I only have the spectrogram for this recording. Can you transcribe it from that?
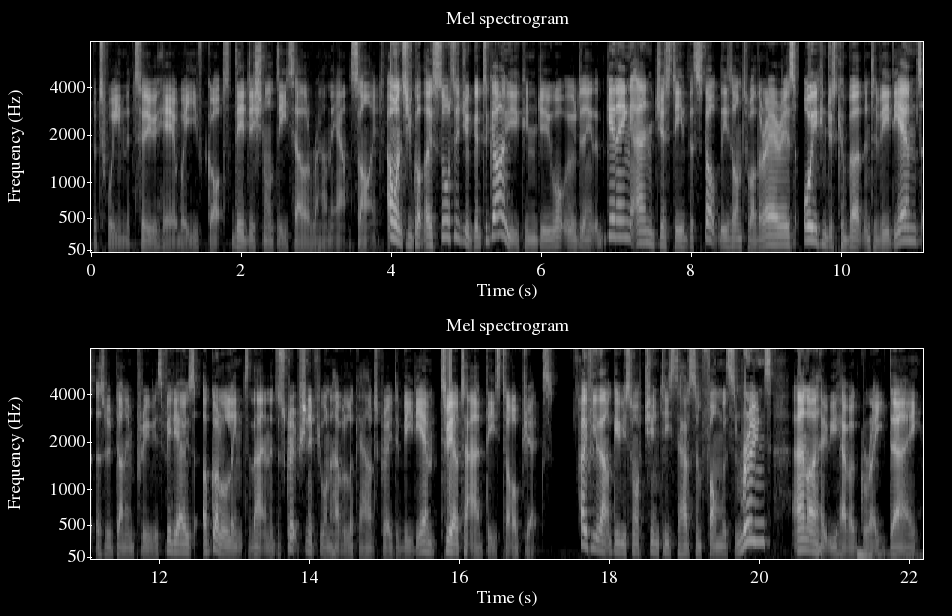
between the two here where you've got the additional detail around the outside. And once you've got those sorted, you're good to go. You can do what we were doing at the beginning and just either sculpt these onto other areas or you can just convert them to VDMs as we've done in previous videos. I've got a link to that in the description if you want to have a look at how to create a VDM to be able to add these to objects. Hopefully that will give you some opportunities to have some fun with some runes and I hope you have a great day.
